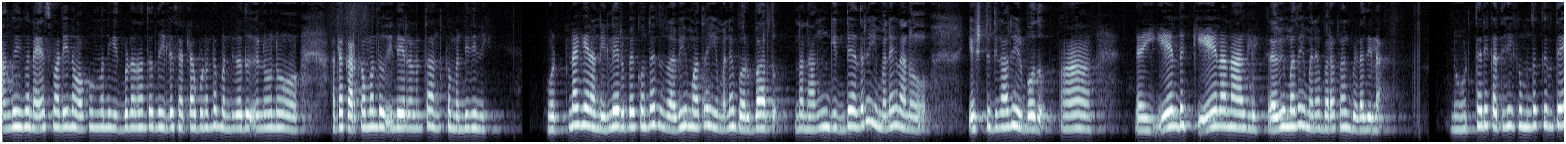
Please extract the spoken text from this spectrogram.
ಹಂಗ ಈಗ ನಯಸ್ ಮಾಡಿ ನಮ್ಮ ಅಪ್ಪ ಮನೆಗೆ ಇದ್ಬಿಡೋಣ ಅಂತಂದು ಇಲ್ಲೇ ಸೆಟ್ ಆಗ್ಬಿಡೋಣ ಬಂದಿರೋದು. ಏನೋನು ಅದ ಕರ್ಕೊಂಡ್ಬಂದು ಇಲ್ಲೇ ಇರೋಣ ಅಂತ ಅನ್ಕೊಂಡ್ ಬಂದಿದ್ದೀನಿ. ಒಟ್ಟಿನಾಗೆ ನಾನು ಇಲ್ಲೇ ಇರಬೇಕು ಅಂತ ರವಿ ಮಾತ್ರ ಈ ಮನೆ ಬರಬಾರ್ದು. ನಾನು ಹಂಗಿದ್ದೆ ಅಂದರೆ ಈ ಮನೆಗೆ ನಾನು ಎಷ್ಟು ದಿನ ಇರ್ಬೋದು. ಹಾಂ ಏನಕ್ಕೆ ಏನಾನ ಆಗಲಿ. ರವಿ ಮಾತ್ರ ಈ ಮನೆ ಬರೋಕೆ ಬಿಡೋದಿಲ್ಲ. ನೋಡ್ತಾರೆ ಕಥೆ ಹೇಗೆ ಮುಂದಕ್ಕಿರುತ್ತೆ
